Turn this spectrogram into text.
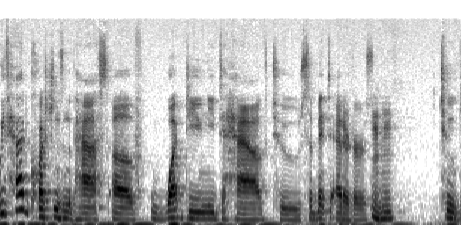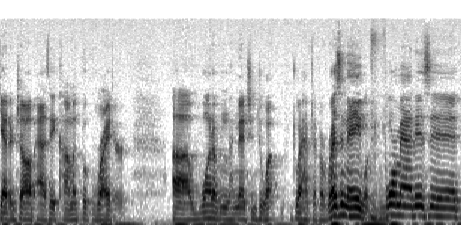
we've had questions in the past of what do you need to have to submit to editors Mm-hmm. to get a job as a comic book writer. Uh, one of them I mentioned, do I, do I have to have a resume? What Mm-hmm. format is it?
